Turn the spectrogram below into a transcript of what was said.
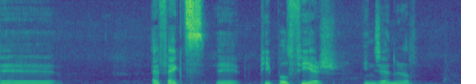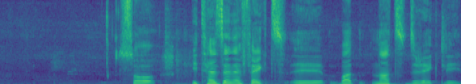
uh, affects uh, people fear in general. So it has an effect, uh, but not directly.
